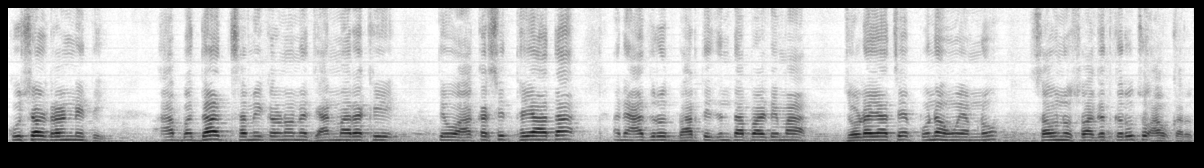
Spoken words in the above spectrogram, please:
કુશળ રણનીતિ. આ બધા જ સમીકરણોને ધ્યાનમાં રાખી તેઓ આકર્ષિત થયા હતા અને આજરોજ ભારતીય જનતા પાર્ટીમાં જોડાયા છે. પુનઃ હું એમનું સૌનું સ્વાગત કરું છું. આવકારું છું.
